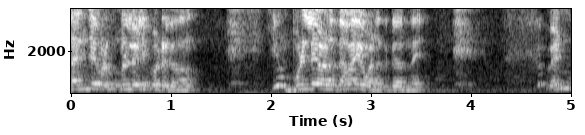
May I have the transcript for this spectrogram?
நஞ்சை முள்ளேலி போட்டிருக்கதும் என் பிள்ளையோட தவையை வளர்த்துட்டு வந்தேன். வெண்டை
